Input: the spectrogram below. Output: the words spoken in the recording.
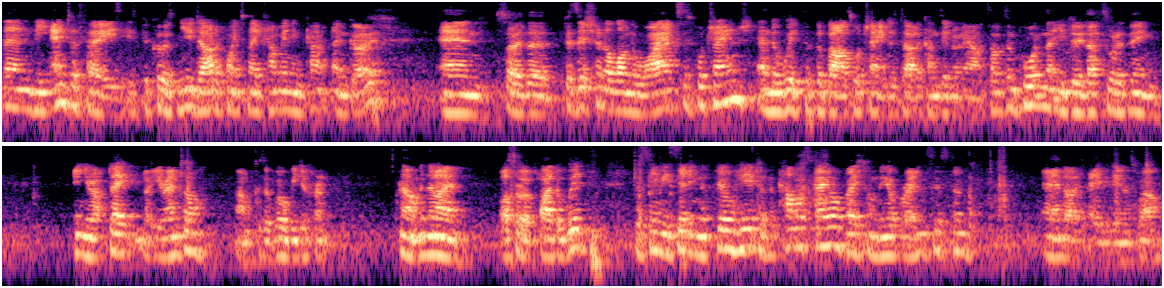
than the enter phase is because new data points may come in and, come and go and so the position along the y-axis will change and the width of the bars will change as data comes in and out. So it's important that you do that sort of thing in your update, not your enter, because um, it will be different. Um, and then I also apply the width. You'll see me setting the fill here to the color scale based on the operating system, and I save it in as well.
